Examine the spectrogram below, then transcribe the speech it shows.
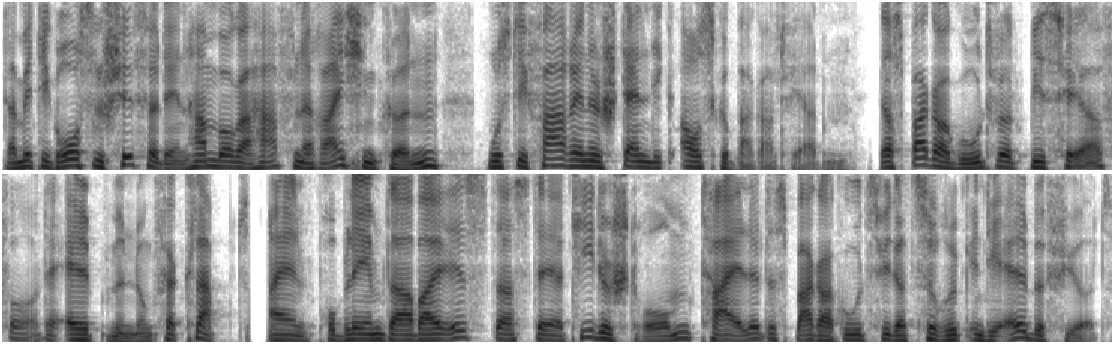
Damit die großen Schiffe den Hamburger Hafen erreichen können, muss die Fahrrinne ständig ausgebaggert werden. Das Baggergut wird bisher vor der Elbmündung verklappt. Ein Problem dabei ist, dass der Tidestrom Teile des Baggerguts wieder zurück in die Elbe führt.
